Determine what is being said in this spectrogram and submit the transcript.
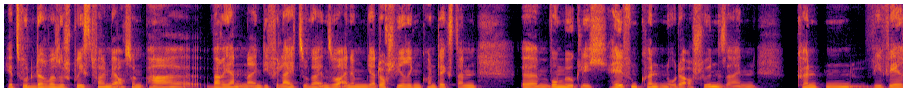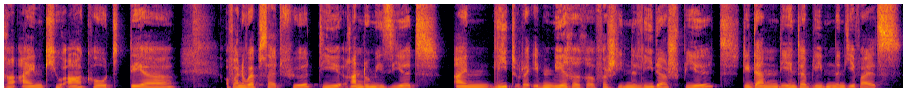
Jetzt, wo du darüber so sprichst, fallen mir auch so ein paar Varianten ein, die vielleicht sogar in so einem ja doch schwierigen Kontext dann ähm, womöglich helfen könnten oder auch schön sein könnten, wie wäre ein QR-Code, der auf eine Website führt, die randomisiert ein Lied oder eben mehrere verschiedene Lieder spielt, die dann die Hinterbliebenen jeweils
